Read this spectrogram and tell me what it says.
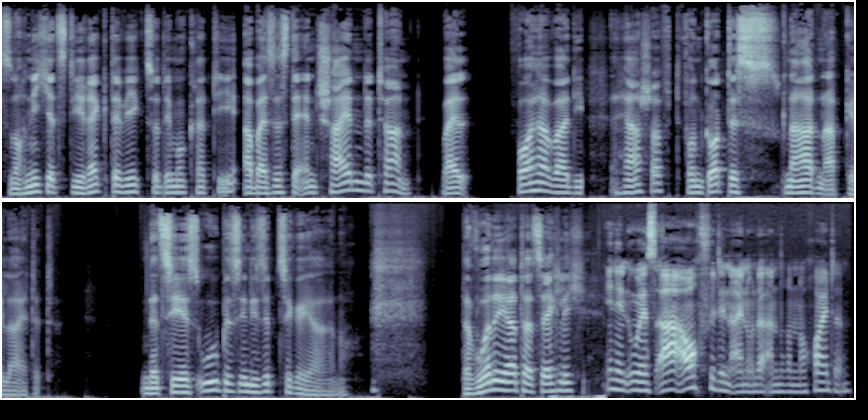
Ist noch nicht jetzt direkt der Weg zur Demokratie, aber es ist der entscheidende Turn, weil vorher war die Herrschaft von Gottes Gnaden abgeleitet. In der CSU bis in die 70er Jahre noch. Da wurde ja tatsächlich. In den USA auch für den einen oder anderen noch heute.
